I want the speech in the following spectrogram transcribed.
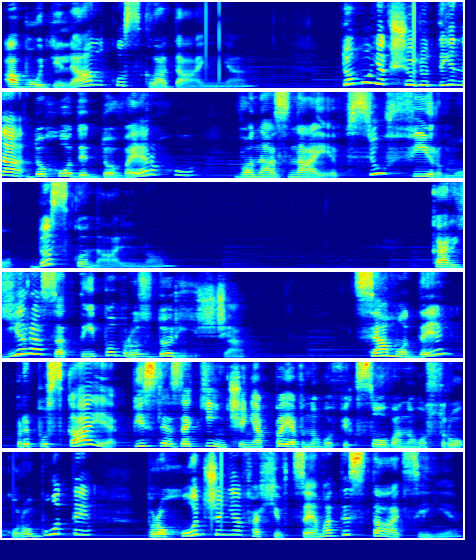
або ділянку складання. Тому, якщо людина доходить до верху, вона знає всю фірму досконально. Кар'єра за типом роздоріжжя. Ця модель припускає після закінчення певного фіксованого сроку роботи проходження фахівцем атестації,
